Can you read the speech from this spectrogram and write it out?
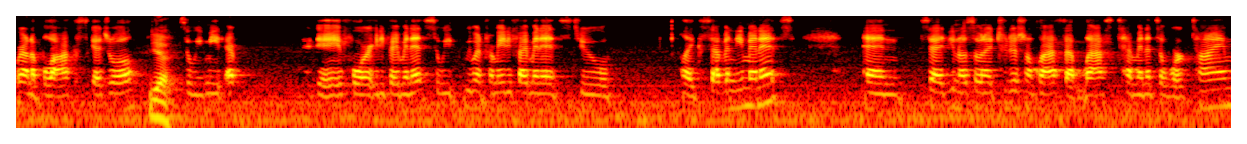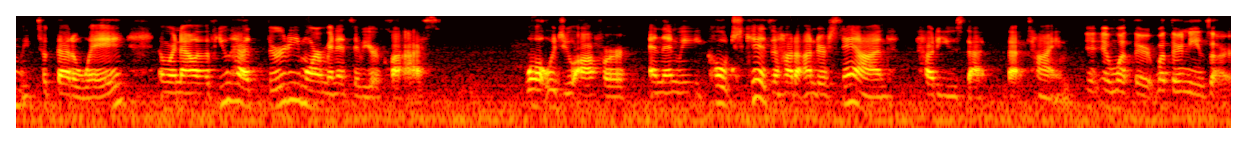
We're on a block schedule. Yeah. So we meet every day for 85 minutes. So we, we went from 85 minutes to like 70 minutes and said, you know, so in a traditional class, that last 10 minutes of work time, we took that away. And we're now, if you had 30 more minutes of your class, what would you offer? And then we coach kids on how to understand how to use that that time and, what their what their needs are.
